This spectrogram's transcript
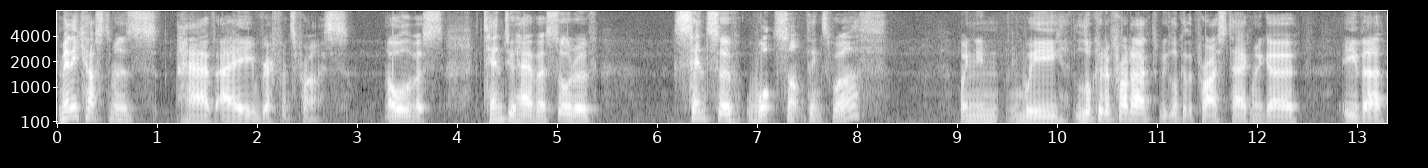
many customers have a reference price. All of us tend to have a sort of sense of what something's worth. When you, we look at a product, we look at the price tag and we go either,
